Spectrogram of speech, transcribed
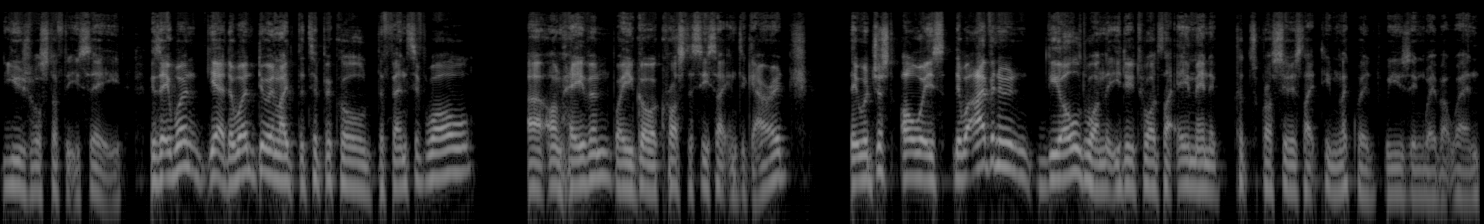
usual stuff that you see because they weren't. Yeah, they weren't doing like the typical defensive wall uh, on Haven where you go across the seaside into garage. They were just always. They were either doing the old one that you do towards like A main that cuts across series like Team Liquid were using way back when,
